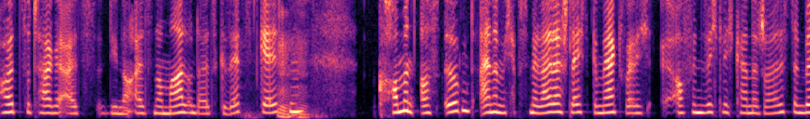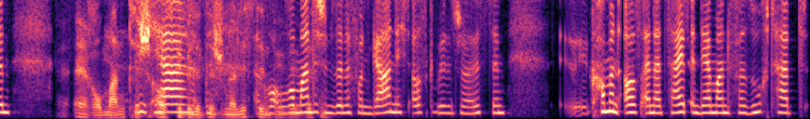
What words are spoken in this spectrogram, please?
heutzutage als, die als normal und als gesetzt gelten, mhm. kommen aus irgendeinem, ich habe es mir leider schlecht gemerkt, weil ich offensichtlich keine Journalistin bin. Äh, romantisch ja, ausgebildete Journalistin. Romantisch im Sinne von gar nicht ausgebildete Journalistin, äh, kommen aus einer Zeit, in der man versucht hat,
